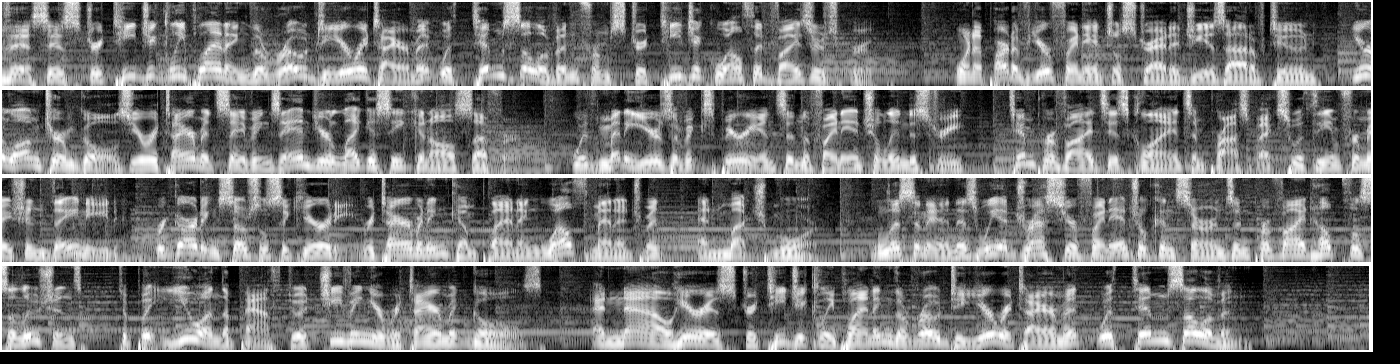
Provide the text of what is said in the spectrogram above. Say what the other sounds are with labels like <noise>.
This is Strategically Planning the Road to Your Retirement with Tim Sullivan from Strategic Wealth Advisors Group. When a part of your financial strategy is out of tune, your long term goals, your retirement savings, and your legacy can all suffer. With many years of experience in the financial industry, Tim provides his clients and prospects with the information they need regarding Social Security, retirement income planning, wealth management, and much more. Listen in as we address your financial concerns and provide helpful solutions to put you on the path to achieving your retirement goals. And now, here is Strategically Planning the Road to Your Retirement with Tim Sullivan.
